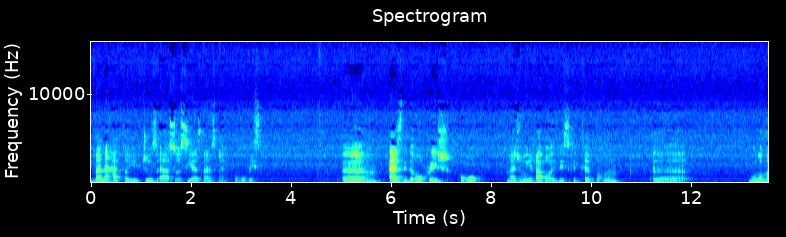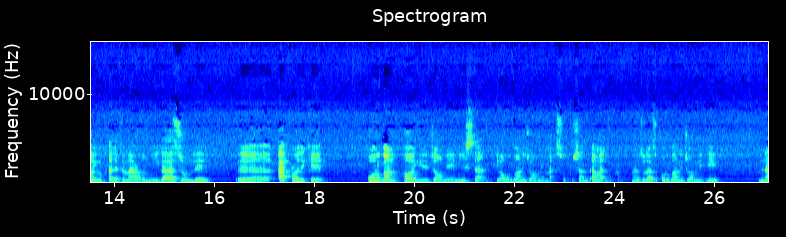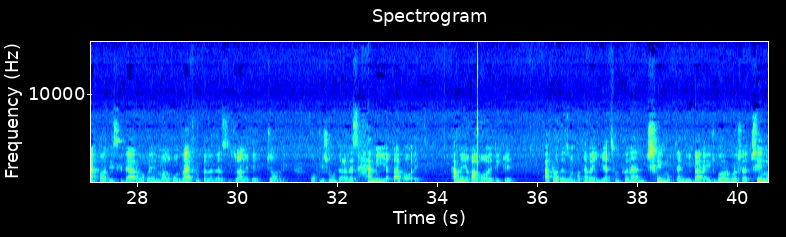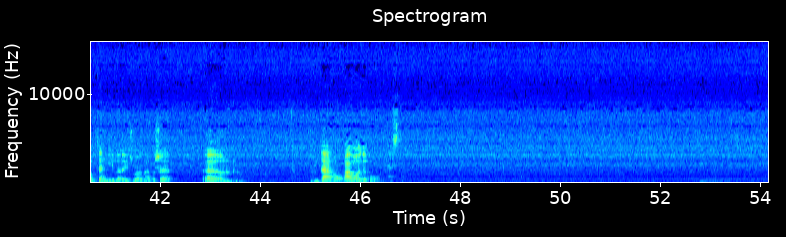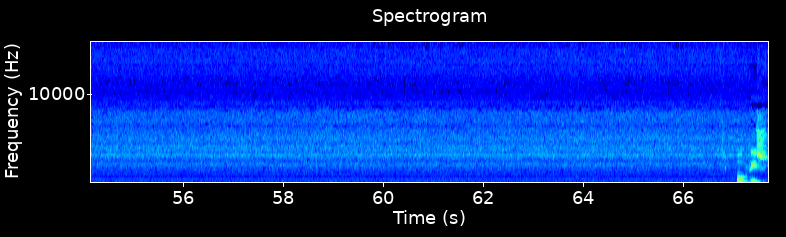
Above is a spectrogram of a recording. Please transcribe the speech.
و نه حتی یک جزء اساسی از نظم حقوقی است. از دید اوهریش حقوق مجموعه قواعدی است که طبق اون گروه های مختلف مردمی و از جمله افرادی که ارگان های جامعه نیستند یا ارگان جامعه محسوب میشند عمل می‌کنند. منظور از ارگان جامعی نهادی است که در واقع اعمال قدرت می‌کند از جانب جامعه. بخریش معتقد است همه قواعد همه قواعدی که افراد از اونها تبعیت می‌کنند چه مبتنی بر اجبار باشد چه مبتنی بر اجبار نباشد در واقع قواعد حقوق. اوفریش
